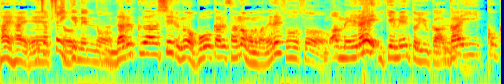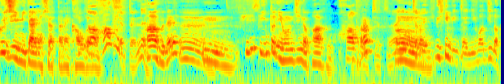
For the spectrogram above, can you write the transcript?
はいはい。えーめちゃくちゃイケメンのとラルク・アンシェルのボーカルさんのものまねね。そうそう。あ、めらいイケメンというか、外国人みたいな人だったね、顔が、ね。ハーフやったよね。ハーフでね。んうん。フィリピンと日本人のハーフ。ハーフって言ってたね。うんフィリピンと日本人の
